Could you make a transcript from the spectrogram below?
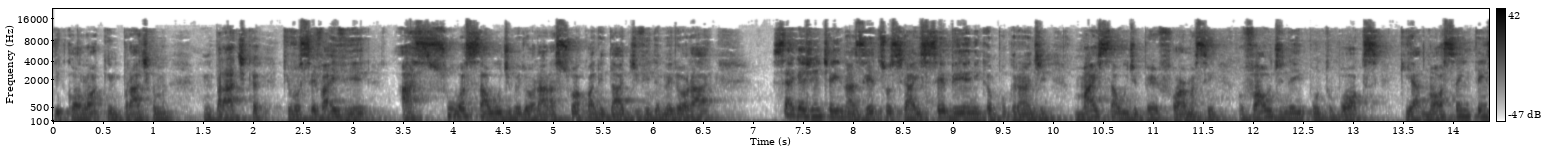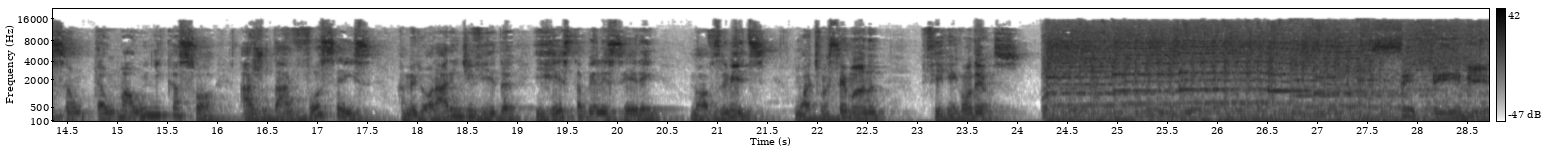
e coloque em prática, em prática que você vai ver a sua saúde melhorar, a sua qualidade de vida melhorar. Segue a gente aí nas redes sociais CBN Campo Grande, Mais Saúde Performance, Valdinei.box, que a nossa intenção é uma única só: ajudar vocês a melhorarem de vida e restabelecerem novos limites. Uma ótima semana, fiquem com Deus. CBN,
